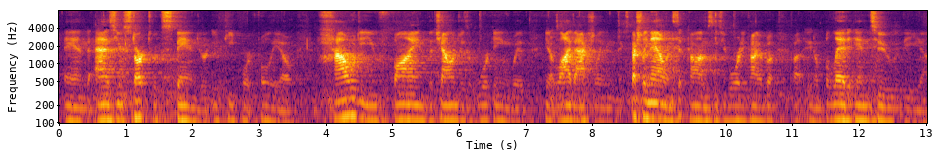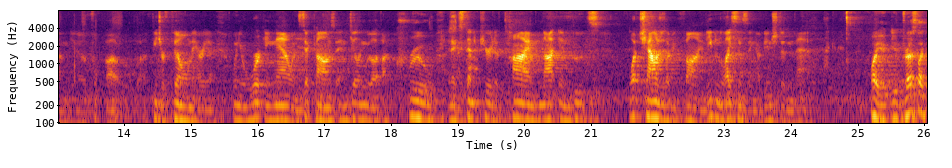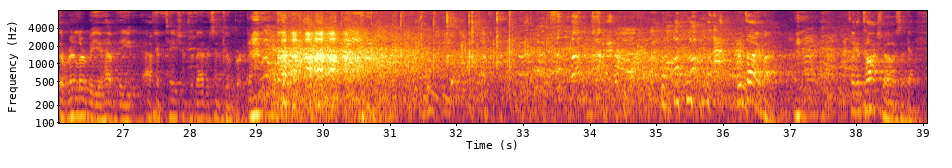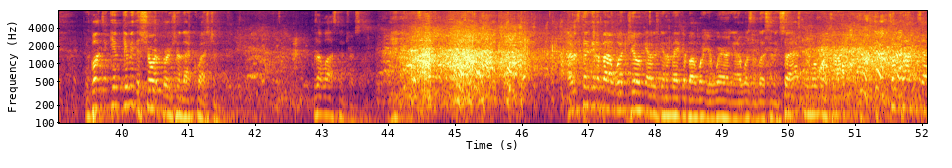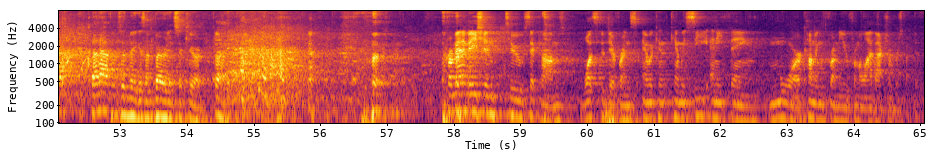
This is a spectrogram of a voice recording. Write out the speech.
and as you start to expand your EP portfolio, how do you find the challenges of working with, you know, live action, especially now in sitcoms, since you've already kind of, uh, uh, you know, bled into the, um, you know, f- uh, feature film area? When you're working now in sitcoms and dealing with a, a crew an extended period of time, not in booths, what challenges have you found? Even licensing, I'd be interested in that. Well, you're, you're dressed like the Riddler, but you have the affectations of Anderson Cooper. what are you talking about? it. It's like a talk show. It's okay. But give, give me the short version of that question. Because I lost interest. I was thinking about what joke I was going to make about what you're wearing, and I wasn't listening. So ask me one more time. Sometimes that, that happens with me because I'm very insecure. Go ahead. From animation to sitcoms, what's the difference? And we can, can we see anything more coming from you from a live action perspective?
